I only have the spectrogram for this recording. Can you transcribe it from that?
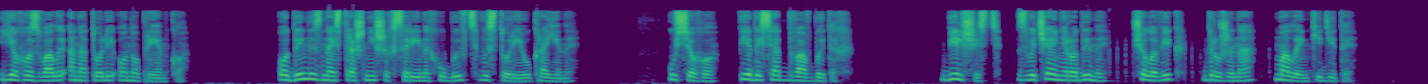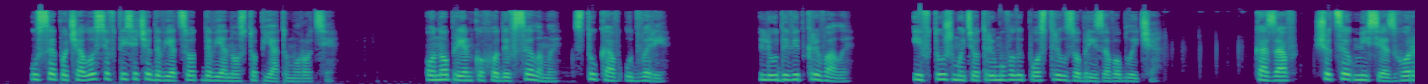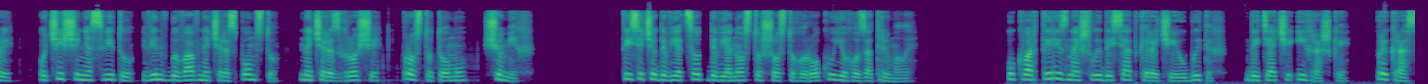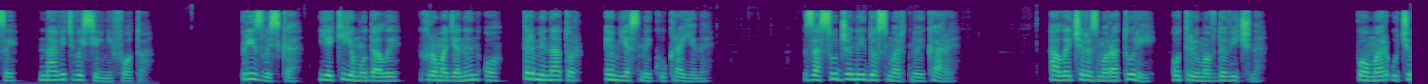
Його звали Анатолій Онопрієнко. Один із найстрашніших серійних убивць в історії України. Усього 52 вбитих. Більшість звичайні родини, чоловік, дружина, маленькі діти. Усе почалося в 1995 році. Онопрієнко ходив селами, стукав у двері. Люди відкривали. І в ту ж мить отримували постріл з обріза в обличчя. Казав, що це місія згори, очищення світу він вбивав не через помсту, не через гроші, просто тому, що міг. 1996 року його затримали. У квартирі знайшли десятки речей убитих, дитячі іграшки, прикраси, навіть весільні фото. Прізвиська, які йому дали громадянин О, термінатор, М-ясник України. Засуджений до смертної кари. Але через мораторій отримав довічне. Помер у тюрмі.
